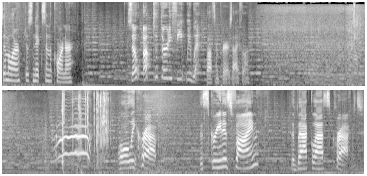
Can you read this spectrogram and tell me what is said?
Similar, just nicks in the corner. So up to 30 feet we went. Thoughts and prayers iPhone. Ah! Holy crap. The screen is fine. The back glass cracked.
